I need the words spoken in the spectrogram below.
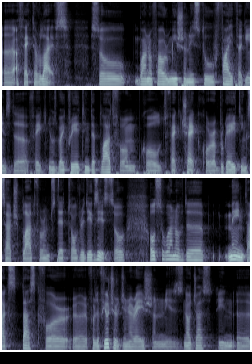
uh, affect our lives. So one of our mission is to fight against the fake news by creating the platform called Fact Check or abrogating such platforms that already exist. So also one of the main task task for uh, for the future generation is not just in uh,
